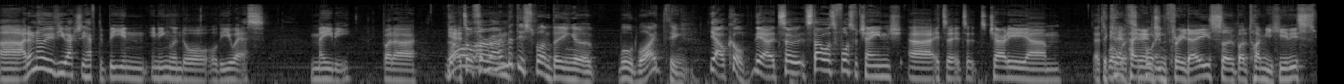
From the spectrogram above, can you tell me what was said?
Uh, I don't know if you actually have to be in, in England or, or the US, maybe, but uh, yeah, it's all for I remember um, this one being a worldwide thing. yeah, oh, cool. Yeah, it's, so it's Star Wars Force for Change. Uh, it's a it's a, it's a charity. Um, The well campaign ends in three days, so by the time you hear this,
